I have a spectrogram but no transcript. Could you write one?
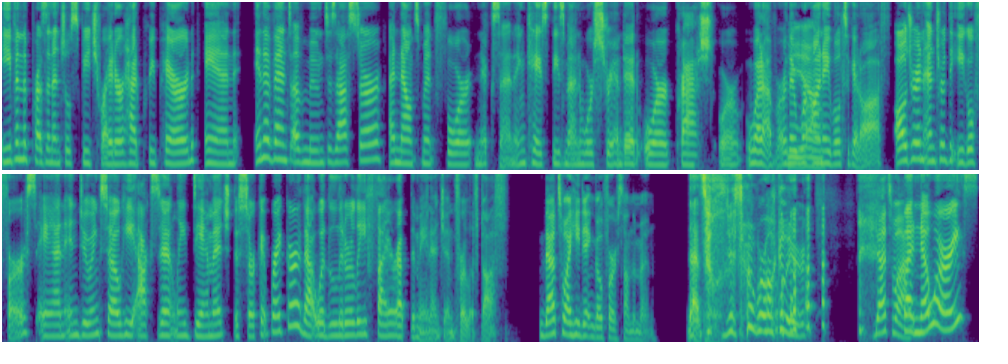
Even the presidential speechwriter had prepared an in event of moon disaster announcement for Nixon in case these men were stranded or crashed or whatever. They were unable to get off. Aldrin entered the Eagle first, and in doing so, he accidentally damaged the circuit breaker that would literally fire up the main engine for liftoff. That's why he didn't go first on the moon. That's Just so we're all clear. That's why. but no worries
